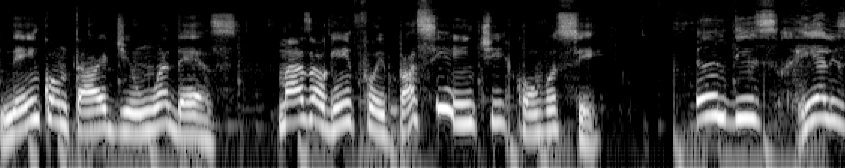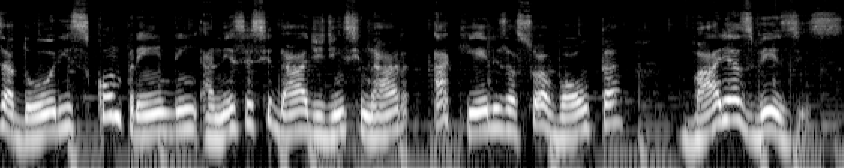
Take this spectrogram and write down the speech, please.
nem contar de 1 a 10, mas alguém foi paciente com você. Grandes realizadores compreendem a necessidade de ensinar aqueles à sua volta várias vezes.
